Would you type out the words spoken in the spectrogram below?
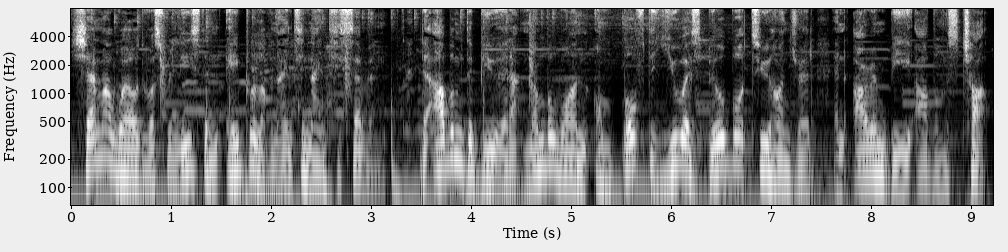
Share My World was released in April of 1997. The album debuted at number 1 on both the US Billboard 200 and R&B albums chart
